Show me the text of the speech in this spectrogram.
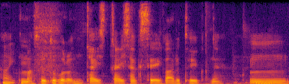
はい、まあそういうところに対対策性があるというかね。うん。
